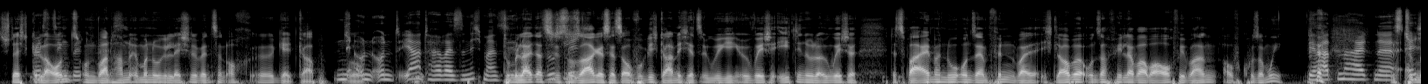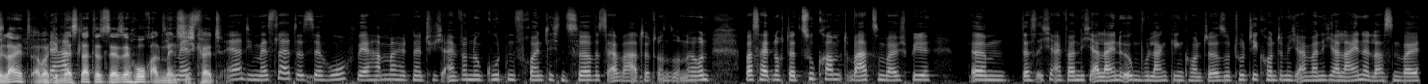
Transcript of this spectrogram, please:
schlecht gelaunt und waren, haben immer nur gelächelt, wenn es dann auch äh, Geld gab. So. und, und ja, teilweise nicht mal. Tut mir leid, dass ich das so sage. Ist jetzt auch wirklich gar nicht jetzt irgendwie gegen irgendwelche Ethnien oder irgendwelche. Das war einfach nur unser Empfinden, weil ich glaube, unser Fehler war aber auch, wir waren auf Koh Samui. Wir hatten halt eine. Es tut echt, mir leid, aber die Messlatte ist sehr, sehr hoch an Menschlichkeit. Mess, ja, die Messlatte ist sehr hoch. Wir haben halt natürlich einfach nur guten, freundlichen Service erwartet und so. Ne? Und was halt noch dazu kommt, war zum Beispiel, ähm, dass ich einfach nicht alleine irgendwo lang gehen konnte. Also Tutti konnte mich einfach nicht alleine lassen, weil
